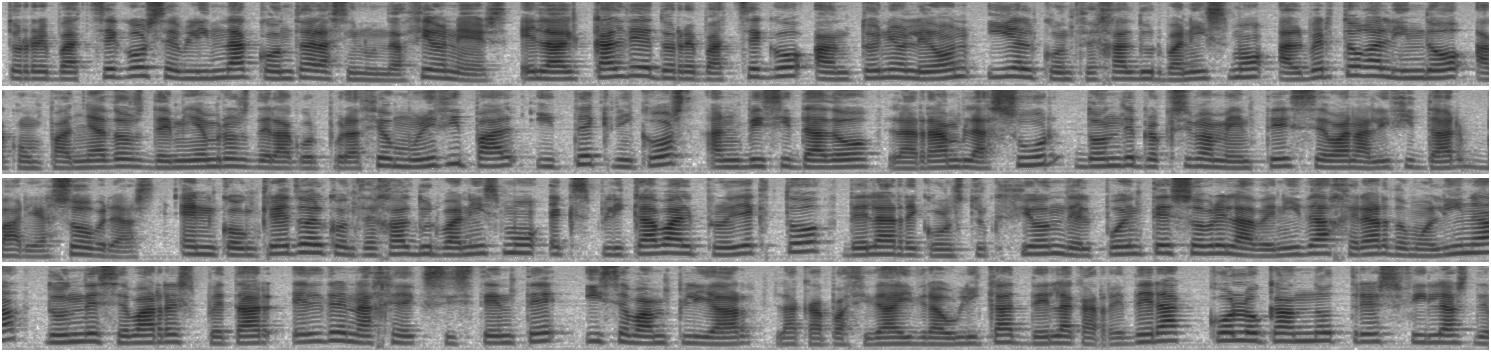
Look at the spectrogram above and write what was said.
Torre Pacheco se blinda contra las inundaciones. El alcalde de Torre Pacheco, Antonio León, y el concejal de urbanismo, Alberto Galindo, acompañados de miembros de la corporación municipal y técnicos, han visitado la Rambla Sur, donde próximamente se van a licitar varias obras. En concreto, el concejal de urbanismo explicaba el proyecto de la reconstrucción del puente sobre la avenida Gerardo Molina, donde se va a respetar el drenaje existente y se va a ampliar la capacidad hidráulica de la carretera, colocando tres filas de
